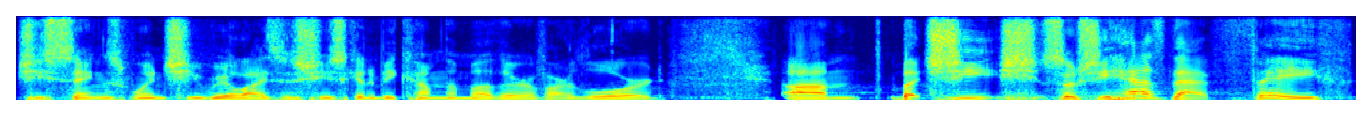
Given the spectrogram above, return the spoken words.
she sings when she realizes she's going to become the mother of our Lord. Um, but she, she, so she has that faith.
